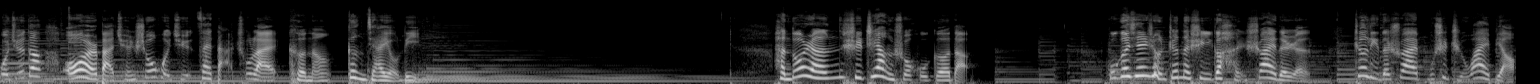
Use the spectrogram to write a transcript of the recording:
我觉得偶尔把拳收回去再打出来，可能更加有力。很多人是这样说胡歌的：胡歌先生真的是一个很帅的人。这里的帅不是指外表，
